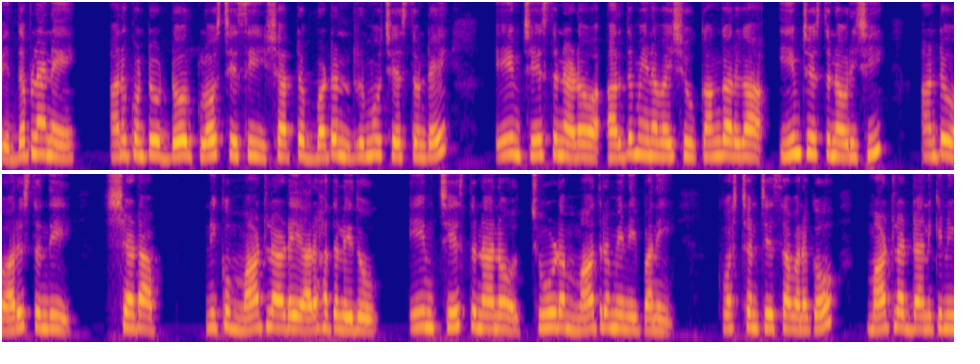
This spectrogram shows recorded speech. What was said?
పెద్ద ప్లానే అనుకుంటూ డోర్ క్లోజ్ చేసి షర్ట్ బటన్ రిమూవ్ చేస్తుంటే ఏం చేస్తున్నాడో అర్థమైన వైషు కంగారుగా ఏం చేస్తున్నావు రిషి? అంటూ అరుస్తుంది. షడాప్ నీకు మాట్లాడే అర్హత లేదు. ఏం చేస్తున్నానో చూడడం మాత్రమే నీ పని. క్వశ్చన్ చేసావనుకో మాట్లాడడానికి నీ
